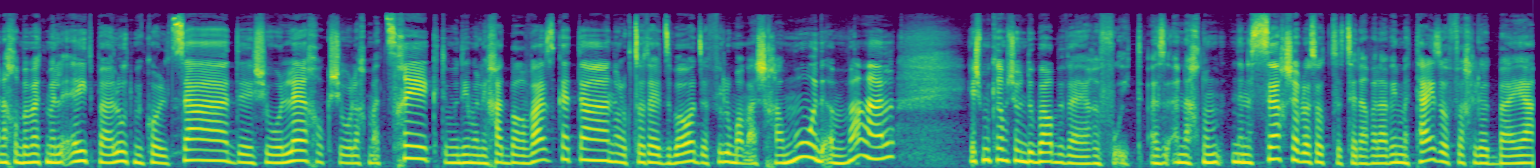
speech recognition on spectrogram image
אנחנו באמת מלאי התפעלות מכל צעד אה, שהוא הולך, או כשהוא הולך מצחיק, אתם יודעים, הליכת ברווז קטן, או על קצות האצבעות, זה אפילו ממש חמוד, אבל יש מקרים שמדובר בבעיה רפואית. אז אנחנו ננסה עכשיו לעשות קצת סדר ולהבין מתי זה הופך להיות בעיה,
